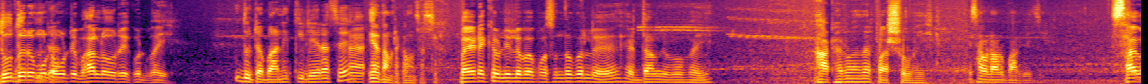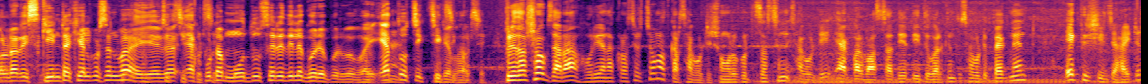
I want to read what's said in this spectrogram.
দুধেরও মোটামুটি ভালো রেকর্ড ভাই। দুটা বানি ক্লিয়ার আছে। হ্যাঁ। এর দামটা কেমন চাচ্ছে ভাই এটা কেউ নিলে বা পছন্দ করলে এর দাম নেব ভাই। আঠারো হাজার পাঁচশো ভাই। ছাগল আরও বাড়বে। ছাগলটার স্কিনটা খেয়াল করছেন ভাই? এক ফোঁটা মধু ছেড়ে দিলে গড়ে পড়বে ভাই এত চিকচিকে করছে। প্রিয় দর্শক যারা হরিয়ানা ক্রসের চমৎকার ছাগলটি সংগ্রহ করতে চাচ্ছেন ছাগলটি একবার বাচ্চা দিয়ে দ্বিতীয়বার কিন্তু ছাগলটি প্রেগনেন্ট একত্রিশ ইঞ্চি হাইটের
